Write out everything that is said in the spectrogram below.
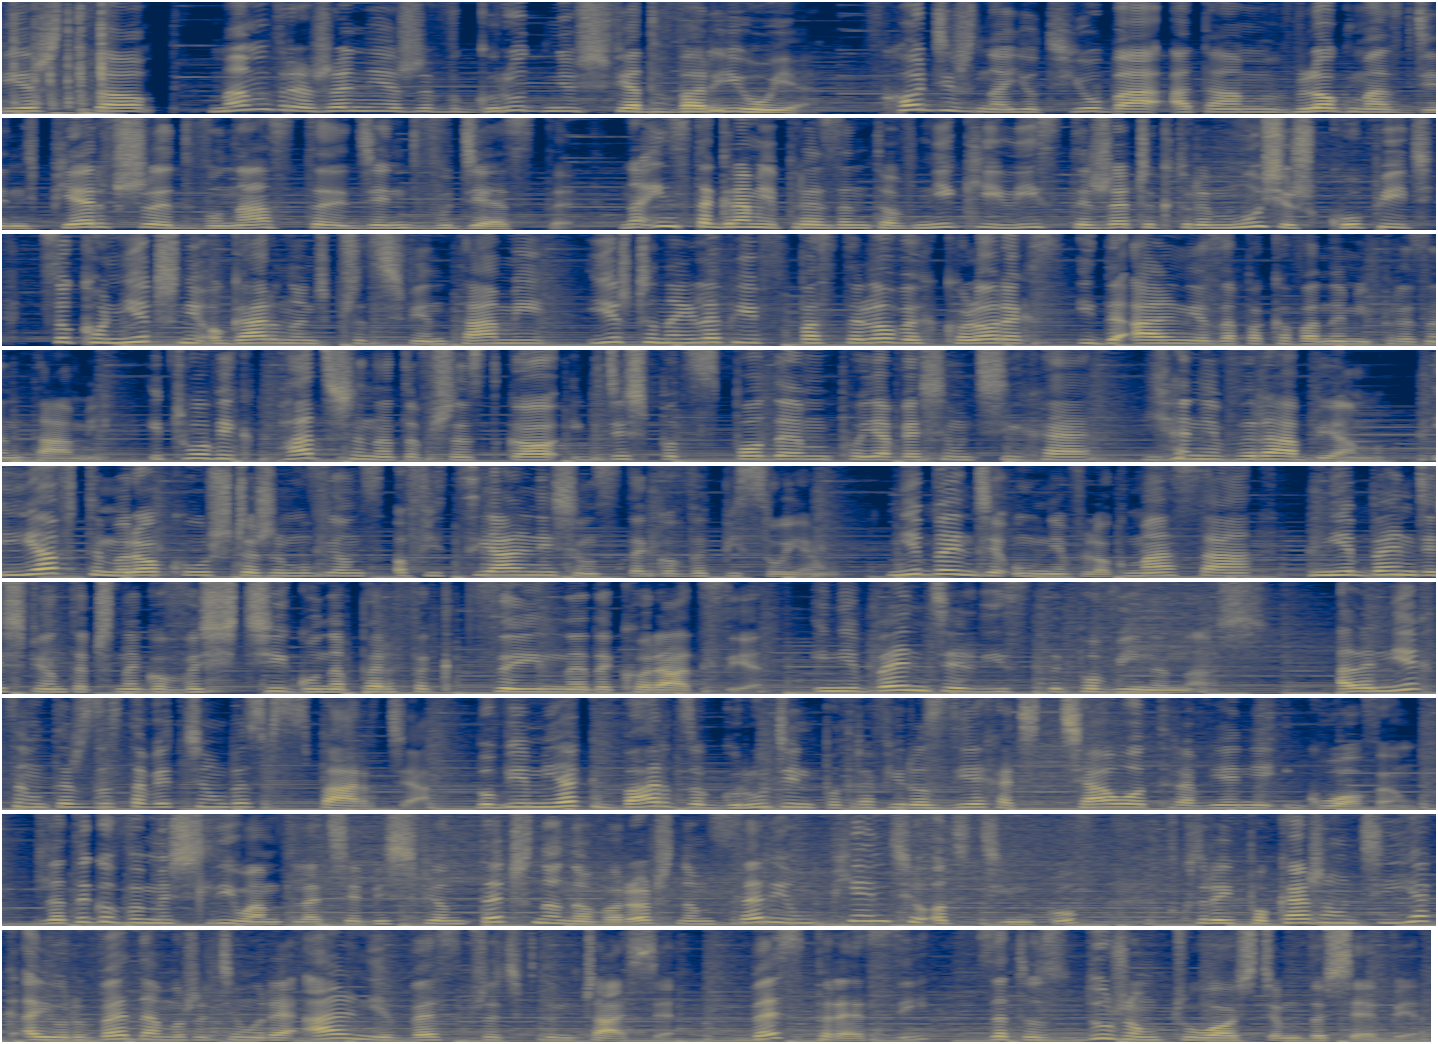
Wiesz co? Mam wrażenie, że w grudniu świat wariuje. Wchodzisz na YouTube'a, a tam vlogmas dzień pierwszy, dwunasty, dzień dwudziesty. Na Instagramie prezentowniki, listy rzeczy, które musisz kupić, co koniecznie ogarnąć przed świętami i jeszcze najlepiej w pastelowych kolorach z idealnie zapakowanymi prezentami. I człowiek patrzy na to wszystko i gdzieś pod spodem pojawia się ciche ja nie wyrabiam. I ja w tym roku, szczerze mówiąc, oficjalnie się z tego wypisuję. Nie będzie u mnie vlogmasa, nie będzie świątecznego wyścigu na perfekcyjne dekoracje i nie będzie listy powinnaś. Ale nie chcę też zostawiać cię bez wsparcia, bo wiem jak bardzo grudzień potrafi rozjechać ciało, trawienie i głowę. Dlatego wymyśliłam dla ciebie świąteczno-noworoczną serię pięciu odcinków, w której pokażę Ci, jak Ayurveda może Cię realnie wesprzeć w tym czasie. Bez presji, za to z dużą czułością do siebie.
